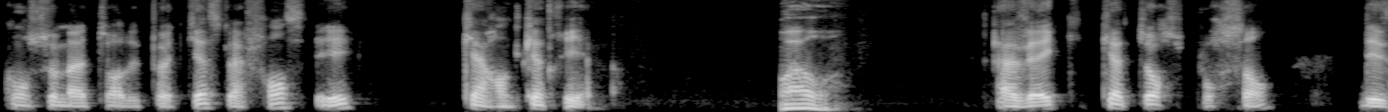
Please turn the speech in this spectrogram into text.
consommateurs de podcasts, la France est 44e. Waouh Avec 14% des,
